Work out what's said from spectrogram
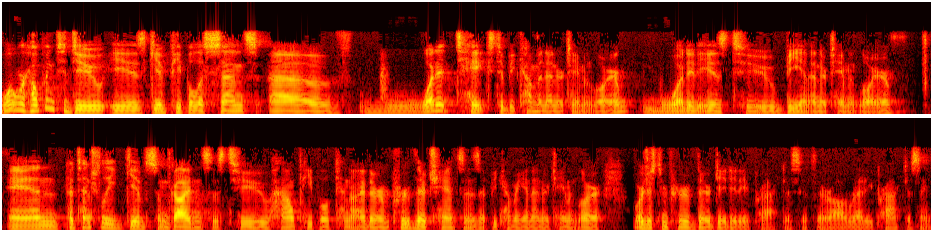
What we're hoping to do is give people a sense of what it takes to become an entertainment lawyer, what it is to be an entertainment lawyer, and potentially give some guidance as to how people can either improve their chances at becoming an entertainment lawyer or just improve their day to day practice if they're already practicing.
